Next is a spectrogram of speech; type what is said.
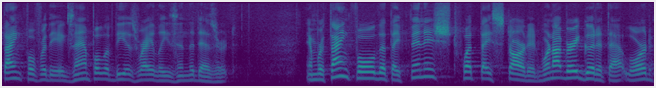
thankful for the example of the Israelis in the desert. And we're thankful that they finished what they started. We're not very good at that, Lord.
